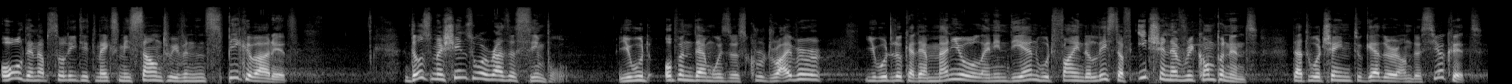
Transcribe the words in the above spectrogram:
old and obsolete it makes me sound to even speak about it. those machines were rather simple. You would open them with a screwdriver, you would look at their manual, and in the end would find a list of each and every component that were chained together on the circuit.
